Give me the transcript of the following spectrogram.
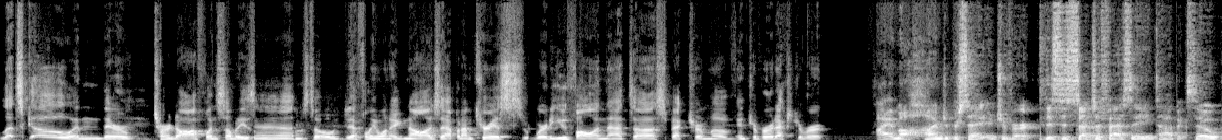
let's go and they're turned off when somebody's eh. so definitely want to acknowledge that but i'm curious where do you fall in that uh, spectrum of introvert extrovert I am a hundred percent introvert. This is such a fascinating topic. So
